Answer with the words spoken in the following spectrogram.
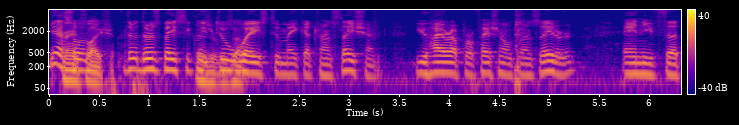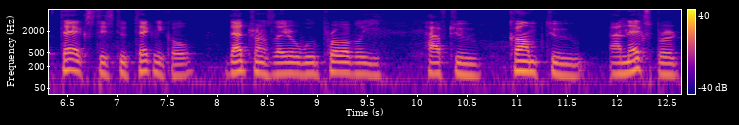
yeah. Translation. So there, there's basically two result. ways to make a translation. You hire a professional translator, and if the text is too technical, that translator will probably have to come to an expert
